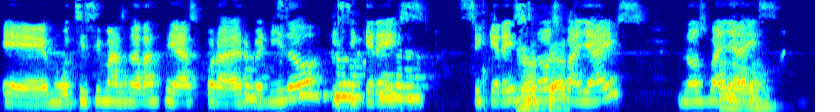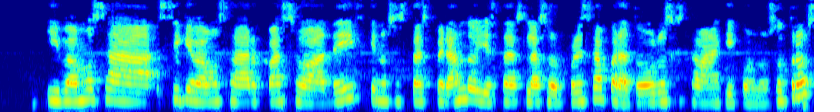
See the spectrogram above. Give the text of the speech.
Eh, muchísimas gracias por haber venido y si queréis, si queréis no os vayáis, no os vayáis y vamos a, sí que vamos a dar paso a Dave que nos está esperando y esta es la sorpresa para todos los que estaban aquí con nosotros,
